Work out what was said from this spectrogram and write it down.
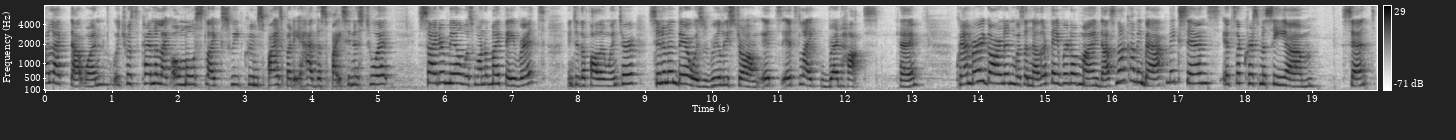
I liked that one, which was kind of like almost like sweet cream spice, but it had the spiciness to it. Cider Mill was one of my favorites into the fall and winter. Cinnamon Bear was really strong. It's, it's like red hots, okay? Cranberry Garland was another favorite of mine. That's not coming back. Makes sense. It's a Christmassy um, scent.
